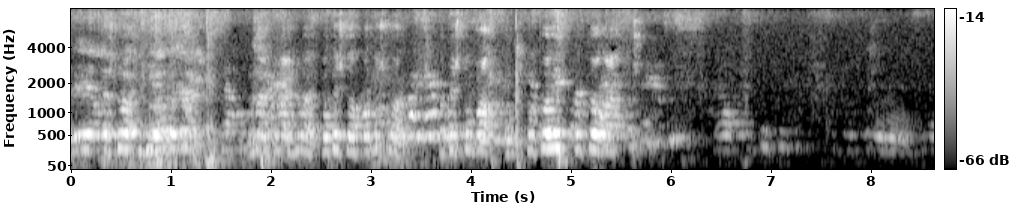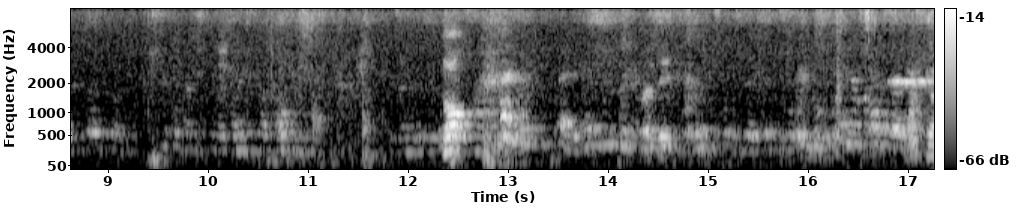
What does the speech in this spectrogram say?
Allez, arrête-toi. Dommage, dommage, dommage, protège-toi, protège-toi. Protège ton bras, protège-toi vite, protège-toi. Non. Maté. Là,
